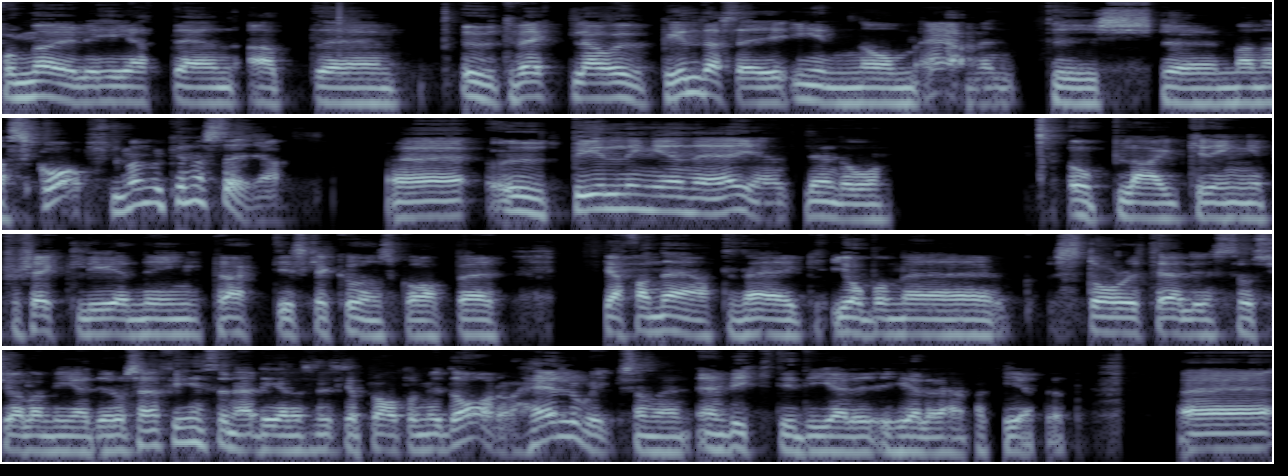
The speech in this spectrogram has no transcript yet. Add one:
får möjligheten att eh, utveckla och utbilda sig inom äventyrsmannaskap, skulle man väl kunna säga. Eh, utbildningen är egentligen då upplagd kring projektledning, praktiska kunskaper, skaffa nätverk, jobba med storytelling, sociala medier och sen finns den här delen som vi ska prata om idag, då, Hellwick, som är en, en viktig del i, i hela det här paketet. Eh,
